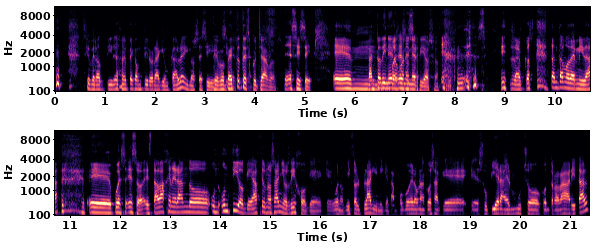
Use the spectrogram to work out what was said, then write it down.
es que me, da un tiro, me pega un tirón aquí un cable y no sé si... De si momento te escuchamos. Sí, sí. Em, Tanto dinero pues pone nervioso. Sí, tanta modernidad. Eh, pues eso, estaba generando un, tío que hace unos años dijo que, bueno, que hizo el plugin y que tampoco era una cosa que, supiera él mucho controlar y tal.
